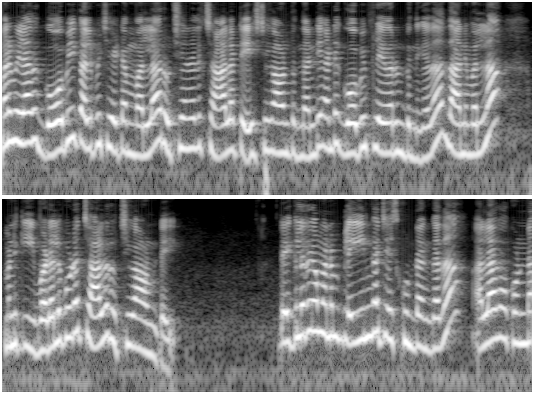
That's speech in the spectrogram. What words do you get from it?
మనం ఇలాగ గోబీ కలిపి చేయడం వల్ల రుచి అనేది చాలా టేస్టీగా ఉంటుందండి. అంటే గోబీ ఫ్లేవర్ ఉంటుంది కదా దానివల్ల మనకి ఈ వడలు కూడా చాలా రుచిగా ఉంటాయి. రెగ్యులర్గా మనం ప్లెయిన్గా చేసుకుంటాం కదా అలా కాకుండా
